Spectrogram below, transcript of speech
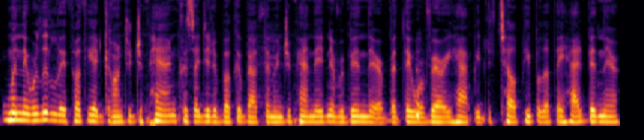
When they were little, they thought they had gone to Japan because I did a book about them in Japan. They'd never been there, but they were very happy to tell people that they had been there.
